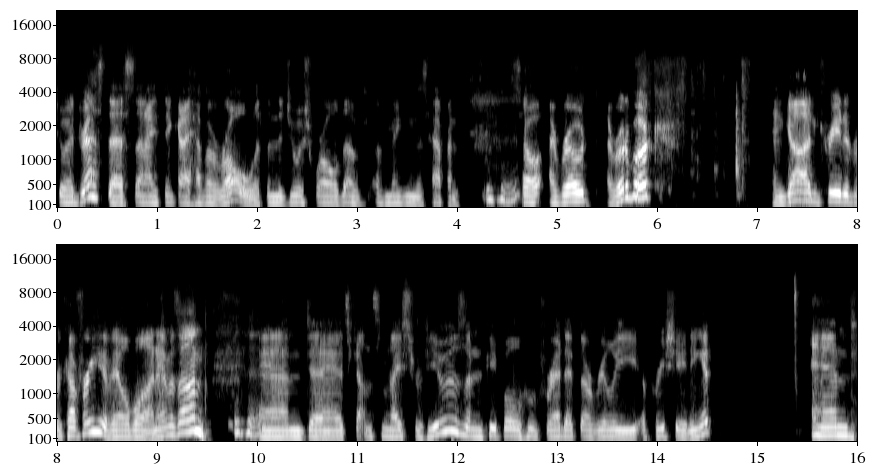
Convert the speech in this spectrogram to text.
to address this. And I think I have a role within the Jewish world of of making this happen. Mm-hmm. So I wrote I wrote a book and God created recovery available on Amazon, mm-hmm. and uh, it's gotten some nice reviews, and people who've read it are really appreciating it. And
